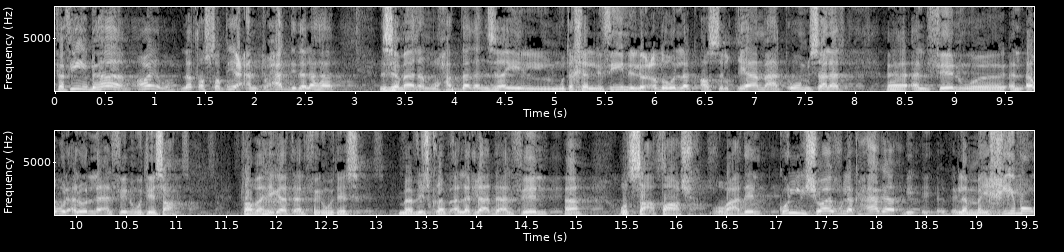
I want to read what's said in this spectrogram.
ففي إبهام. أيضا لا تستطيع أن تحدد لها زمانا محددا زي المتخلفين اللي يقعدوا يقول لك أصل القيامة هتقوم سنة 2000 و... الأول قالوا لنا 2009 طب هي جت 2009 ما فيش قيامة قال لك لا ده 2000 ها و19 وبعدين كل شوية يقول لك حاجة بي... لما يخيبوا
